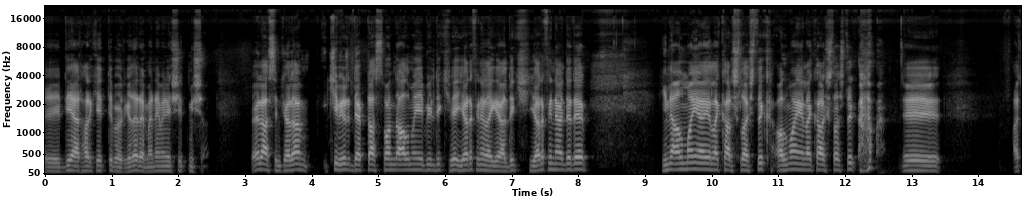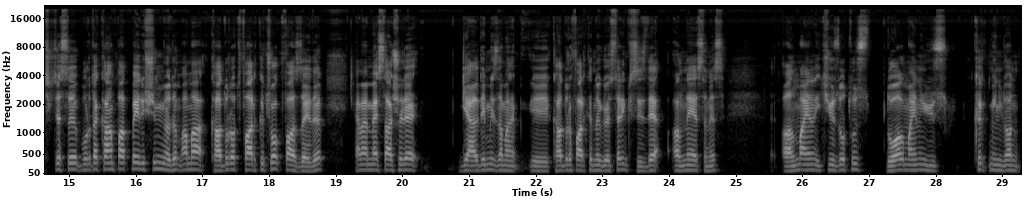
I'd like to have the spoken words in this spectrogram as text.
Ee, diğer hareketli bölgeler hemen hemen eşitmiş. Velhasım kelam 2-1 deplasmanda almayı bildik ve yarı finale geldik. Yarı finalde de yine Almanya ile karşılaştık. Almanya ile karşılaştık. Ee, açıkçası burada kamp atmayı düşünmüyordum ama kadro farkı çok fazlaydı. Hemen mesela şöyle geldiğimiz zaman e, kadro farkını da göstereyim ki siz de anlayasınız. Almanya'nın 230, Doğu Almanya'nın 140 milyon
